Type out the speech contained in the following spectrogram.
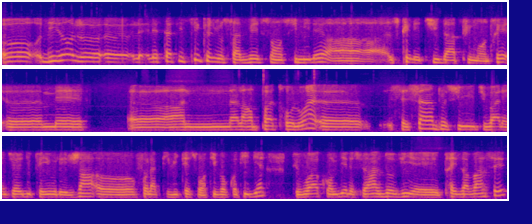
Oh, disons, je, les, statistiques que je savais sont similaires à ce que l'étude a pu montrer, mais en n'allant pas trop loin, c'est simple si tu vas à l'intérieur du pays où les gens euh, font l'activité sportive au quotidien. Tu vois combien l'espérance de vie est très avancée.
